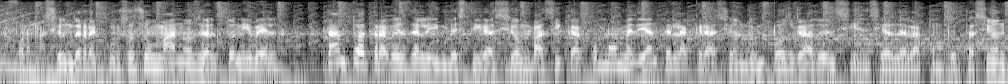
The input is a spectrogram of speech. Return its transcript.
La formación de recursos humanos de alto nivel, tanto a través de la investigación básica como mediante la creación de un posgrado en ciencias de la computación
